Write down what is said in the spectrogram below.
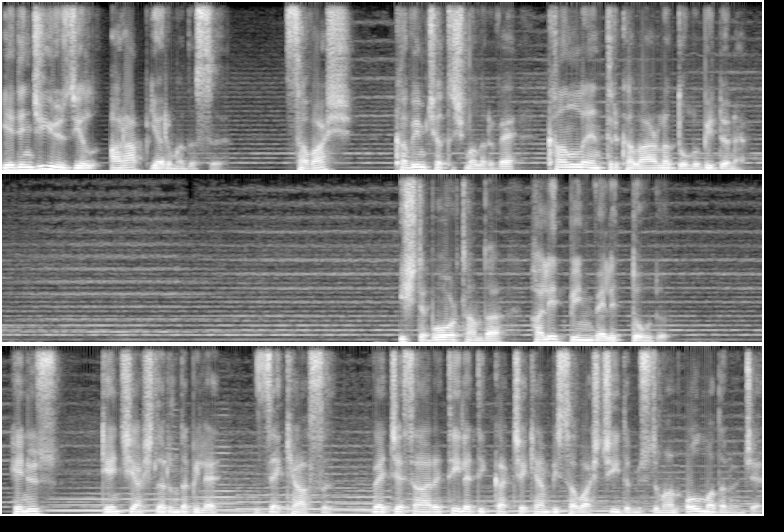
7. yüzyıl Arap Yarımadası. Savaş, kavim çatışmaları ve kanlı entrikalarla dolu bir dönem. İşte bu ortamda Halid bin Velid doğdu. Henüz genç yaşlarında bile zekası ve cesaretiyle dikkat çeken bir savaşçıydı Müslüman olmadan önce.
